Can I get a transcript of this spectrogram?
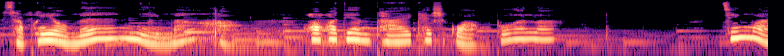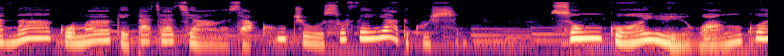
小朋友们，你们好！花花电台开始广播了。今晚呢，果妈给大家讲小公主苏菲亚的故事，《松果与王冠》。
